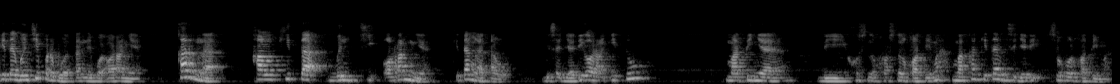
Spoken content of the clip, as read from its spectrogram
kita benci perbuatannya buat orangnya. Karena kalau kita benci orangnya, kita nggak tahu. Bisa jadi orang itu matinya di husnul husnul khotimah, maka kita bisa jadi syukur khotimah.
